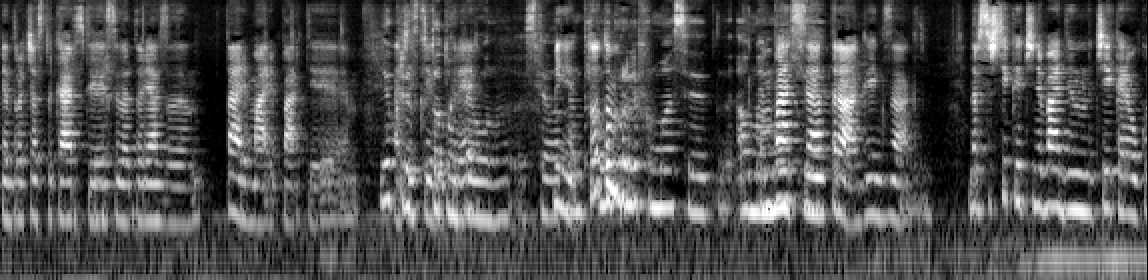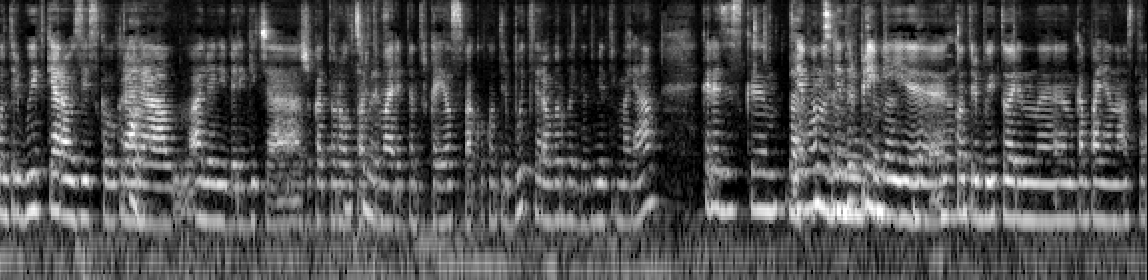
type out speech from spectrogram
pentru această carte Sper. se datorează tare mare parte Eu cred că acestei tot lucrări. împreună, Stella, Bine, pentru tot că în- lucrurile frumoase au mai Cumva multe... se atrag, exact. Dar să știi că cineva din cei care au contribuit chiar au zis că lucrarea Alenei Bereghicea a jucat un rol Mulțumesc. foarte mare pentru ca el să facă o contribuție. Era vorba de Dumitru Marian, care a zis că Da, e unul țin dintre minte, primii da, da, da. contribuitori în, în campania noastră.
